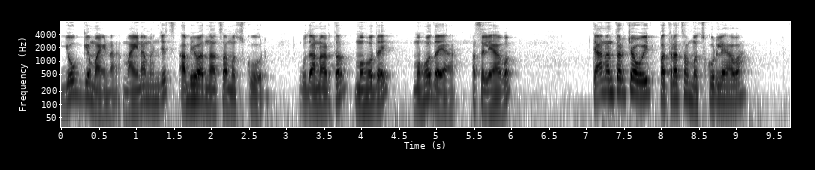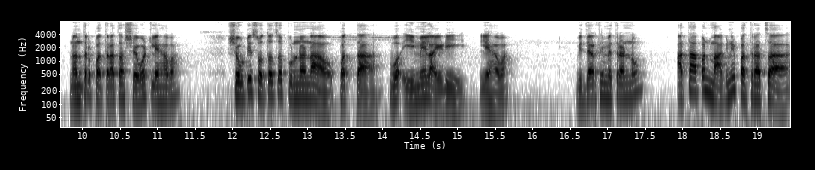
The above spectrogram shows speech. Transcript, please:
योग्य मायना मायना म्हणजेच अभिवादनाचा मजकूर. उदाहरणार्थ महोदय महोदया असं लिहावं. त्यानंतरच्या ओळीत पत्राचा मजकूर लिहावा. नंतर पत्राचा शेवट लिहावा. शेवटी स्वतःचं पूर्ण नाव पत्ता व ईमेल आय डी लिहावा. विद्यार्थी मित्रांनो आता आपण मागणी पत्राचा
